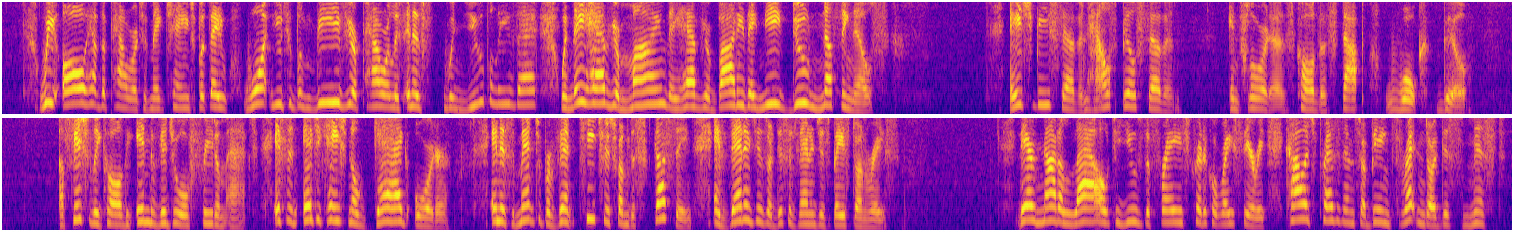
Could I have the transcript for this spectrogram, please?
We all have the power to make change, but they want you to believe you're powerless. And as when you believe that, when they have your mind, they have your body, they need do nothing else. HB 7, House Bill 7 in Florida is called the Stop Woke Bill. Officially called the Individual Freedom Act. It's an educational gag order and it's meant to prevent teachers from discussing advantages or disadvantages based on race. They're not allowed to use the phrase critical race theory. College presidents are being threatened or dismissed.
